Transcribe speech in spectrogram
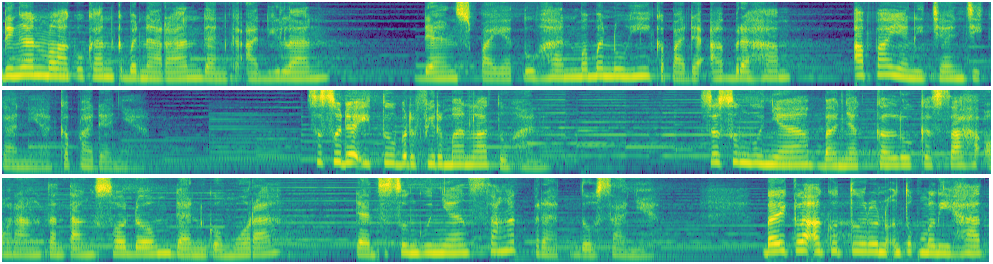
dengan melakukan kebenaran dan keadilan dan supaya Tuhan memenuhi kepada Abraham apa yang dijanjikannya kepadanya. Sesudah itu berfirmanlah Tuhan, Sesungguhnya banyak keluh kesah orang tentang Sodom dan Gomora, dan sesungguhnya sangat berat dosanya. Baiklah aku turun untuk melihat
